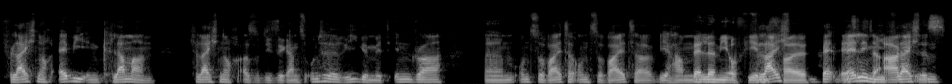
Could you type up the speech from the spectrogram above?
Vielleicht noch Abby in Klammern vielleicht noch, also diese ganze untere Riege mit Indra ähm, und so weiter und so weiter. Wir haben Bellamy auf jeden Fall. Be Bellamy, vielleicht ist.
